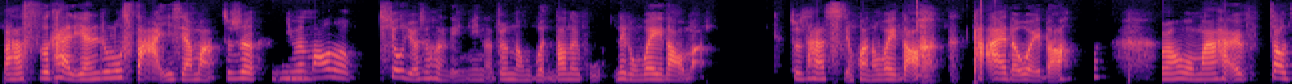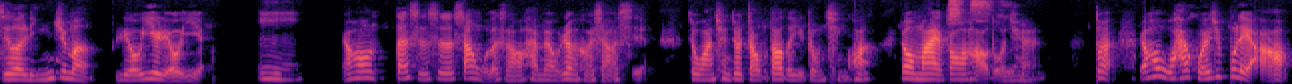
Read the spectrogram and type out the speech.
把它撕开，沿着路撒一些嘛，就是因为嗯。猫的嗅觉是很灵敏的，就能闻到那股那种味道嘛，就是他喜欢的味道，他爱的味道。然后我妈还召集了邻居们留意留意，嗯然后当时是上午的时候还没有任何消息，就完全就找不到的一种情况。然后我妈也转了好多圈，对，然后我还回去不了，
